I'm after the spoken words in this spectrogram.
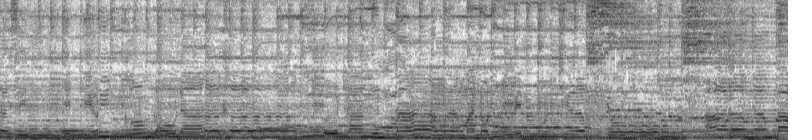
ดนศักดิ์สิทธิ์อิทธิฤทธิ์ของเหล่านาคา เปิดทางขึ้นมาเมืองมนุษย์เป็นจุดเชื่อมโยงอารามงามตา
